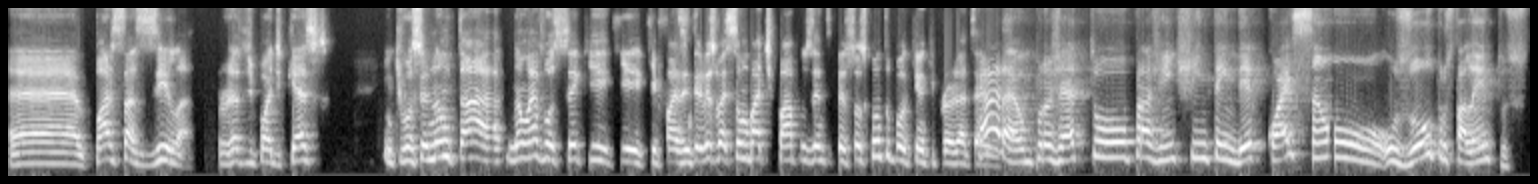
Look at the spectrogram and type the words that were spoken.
é, Parsazila, projeto de podcast em que você não tá, não é você que, que, que faz a entrevista, mas são bate-papos entre pessoas. Conta um pouquinho que projeto é. Cara, é um projeto para a gente entender quais são os outros talentos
